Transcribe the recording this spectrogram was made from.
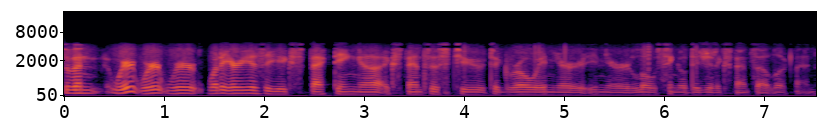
So, then what areas are you expecting uh, expenses to to grow in your in your low single digit expense outlook then?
